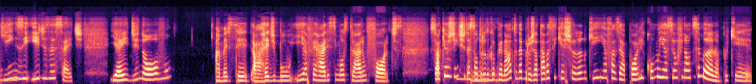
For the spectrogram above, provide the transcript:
15 e 17. E aí de novo a Mercedes, a Red Bull e a Ferrari se mostraram fortes. Só que a gente, nessa altura do Uhum. campeonato, né, Bru, já estava se questionando quem ia fazer a pole e como ia ser o final de semana, porque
